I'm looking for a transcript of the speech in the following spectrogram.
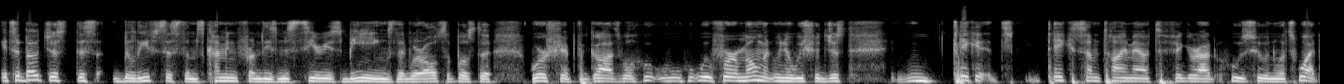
It's about just this belief systems coming from these mysterious beings that we're all supposed to worship the gods. Well, who, who for a moment, you know, we should just take it, take some time out to figure out who's who and what's what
